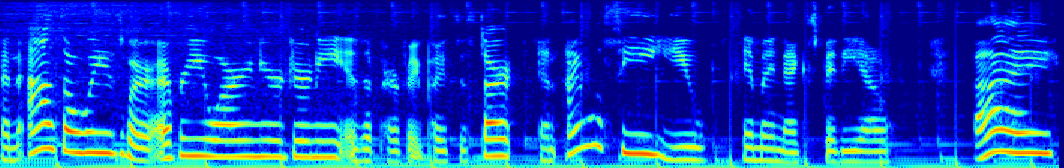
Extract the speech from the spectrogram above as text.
And as always, wherever you are in your journey is a perfect place to start, and I will see you in my next video. Bye!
